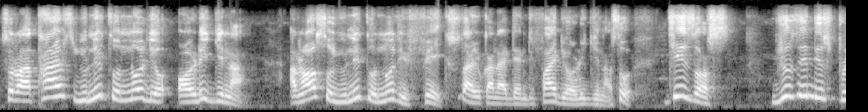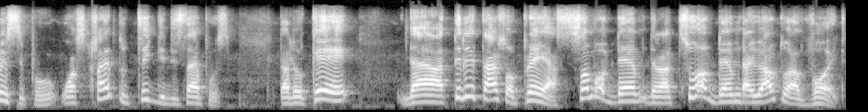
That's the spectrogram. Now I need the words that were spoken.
So there are times you need to know the original and also you need to know the fake so that you can identify the original. So Jesus, using this principle, was trying to teach the disciples that okay, there are three types of prayers. Some of them, there are two of them that you have to avoid.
